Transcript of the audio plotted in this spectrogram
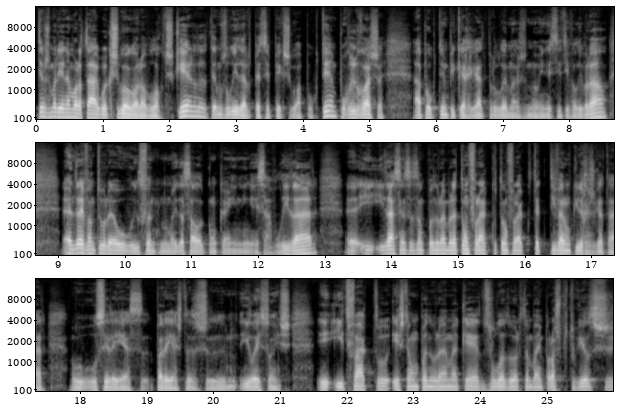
Temos Mariana Mortágua, que chegou agora ao Bloco de Esquerda, temos o líder do PCP que chegou há pouco tempo, o Rui Rocha há pouco tempo e carregado de problemas no Iniciativa Liberal. André Ventura é o elefante no meio da sala com quem ninguém sabe lidar uh, e, e, dá a sensação que o panorama era tão fraco, tão fraco, até que tiveram que ir resgatar o, o CDS para estas uh, eleições. E, e, de facto, este é um panorama que é desolador também para os portugueses,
